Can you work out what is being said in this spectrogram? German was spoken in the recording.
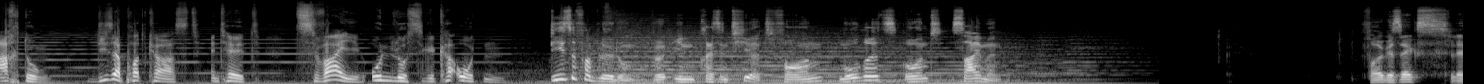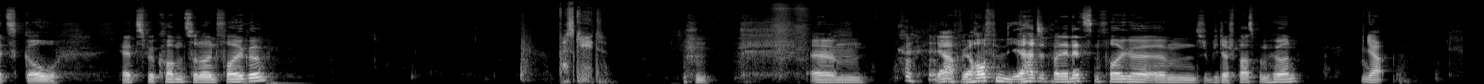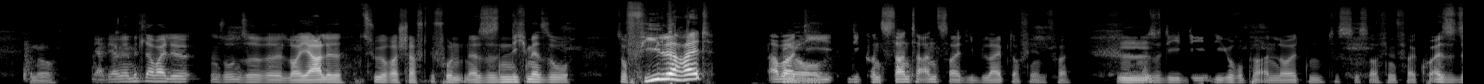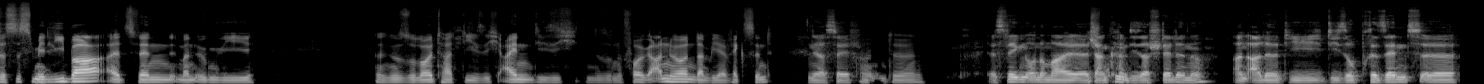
Achtung, dieser Podcast enthält zwei unlustige Chaoten. Diese Verblödung wird Ihnen präsentiert von Moritz und Simon. Folge 6, let's go. Herzlich willkommen zur neuen Folge. Was geht? Ähm, ja, wir hoffen, ihr hattet bei der letzten Folge ähm, wieder Spaß beim Hören. Ja. Genau. Ja, wir haben ja mittlerweile so unsere loyale Zuhörerschaft gefunden. Also es sind nicht mehr so, so viele halt, aber Genau. die, die konstante Anzahl, die bleibt auf jeden Fall. Mhm. Also die, die, die Gruppe an Leuten, das ist auf jeden Fall cool. Also das ist mir lieber, als wenn man irgendwie äh, nur so Leute hat, die sich ein, die sich so eine Folge anhören, dann wieder weg sind. ja, safe. Und äh, Deswegen auch nochmal äh, Danke cool. an dieser Stelle, ne? An alle, die, die so präsent äh,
